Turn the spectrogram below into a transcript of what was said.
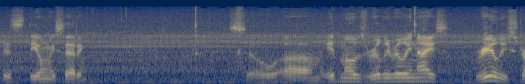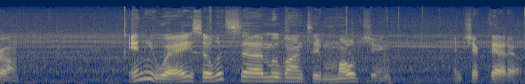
it's the only setting. So um, it mows really, really nice, really strong. Anyway, so let's uh, move on to mulching and check that out.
